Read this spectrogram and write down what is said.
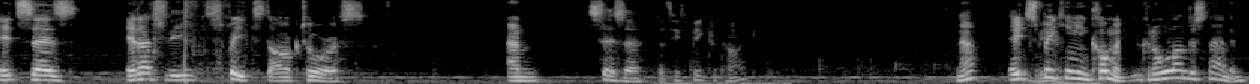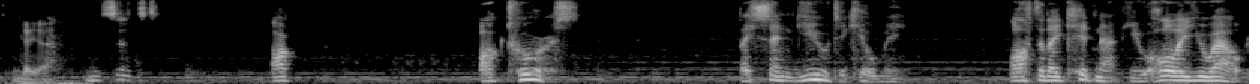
it says, it actually speaks to Arcturus, and says, uh, does he speak Draconic? no, it's speaking in common. You can all understand him. Yeah, yeah. It says, Arc- Arcturus, they sent you to kill me. After they kidnap you, hollow you out,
